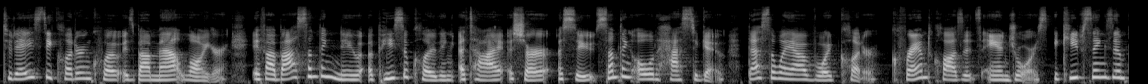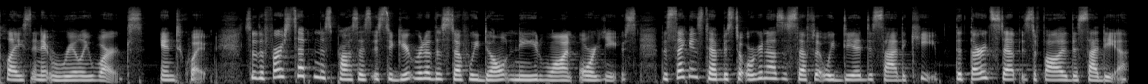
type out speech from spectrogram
Today's decluttering quote is by Matt Lauer. If I buy something new, a piece of clothing, a tie, a shirt, a suit, something old has to go. That's the way I avoid clutter, crammed closets, and drawers. It keeps things in place and it really works. End quote. So, the first step in this process is to get rid of the stuff we don't need, want, or use. The second step is to organize the stuff that we did decide to keep. The third step is to follow this idea.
